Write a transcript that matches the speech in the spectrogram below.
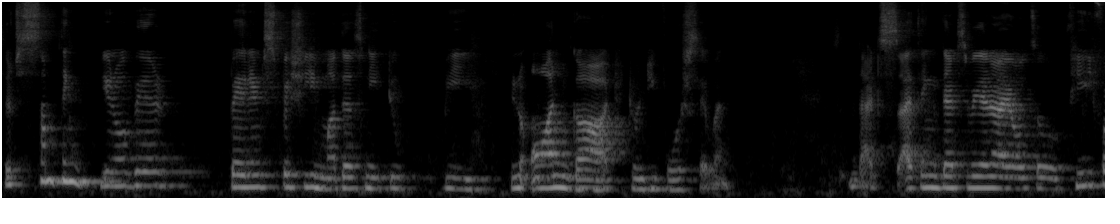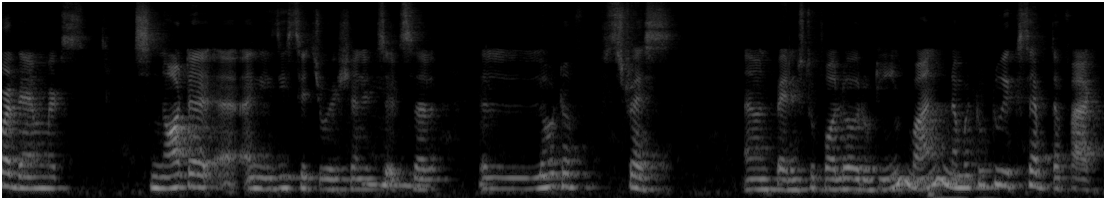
so it's something you know where parents especially mothers need to be you know on guard twenty four seven that's I think that's where I also feel for them it's it's not a easy situation it's it's lot of stress parents to follow routine one number two to accept the fact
